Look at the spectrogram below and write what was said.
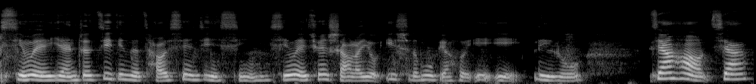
行为沿着既定的槽线进行，行为却少了有意识的目标和意义。例如，加号加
